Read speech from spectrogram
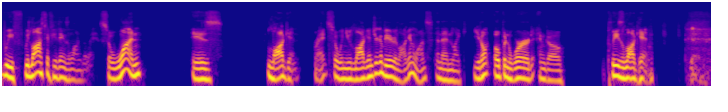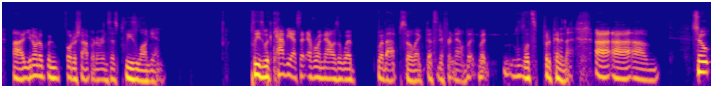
we've we lost a few things along the way. So one is login, right? So when you log into your computer, you log in once, and then like you don't open Word and go, please log in. Yeah. Uh, you don't open Photoshop or whatever and says, please log in. Please, with caveats that everyone now is a web web app, so like that's different now. But but let's put a pin in that. Uh, uh, um, so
